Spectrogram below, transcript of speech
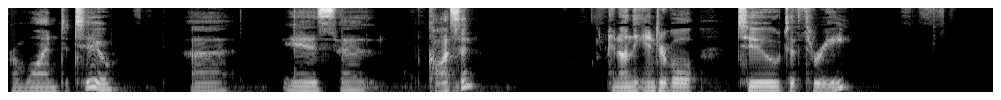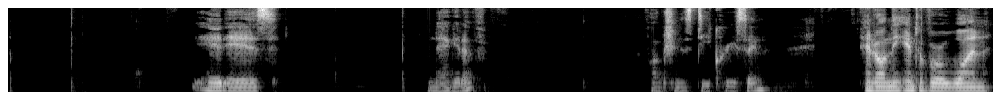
from 1 to 2 uh, is uh, constant. And on the interval 2 to 3, it is negative. Function is decreasing. And on the interval 1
